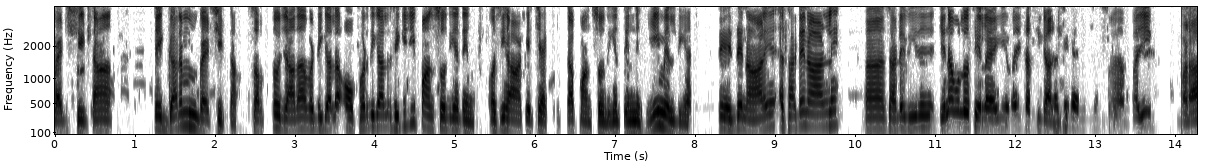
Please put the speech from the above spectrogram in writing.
ਬੈੱਡ ਸ਼ੀਟਾਂ ਤੇ ਗਰਮ ਬੈੱਡ ਸ਼ੀਟਾਂ ਸਭ ਤੋਂ ਜ਼ਿਆਦਾ ਵੱਡੀ ਗੱਲ ਆਫਰ ਦੀ ਗੱਲ ਸੀਗੀ ਜੀ 500 ਦੀਆਂ ਤਿੰਨ। ਅਸੀਂ ਆ ਕੇ ਚੈੱਕ ਕੀਤਾ 500 ਦੀਆਂ ਤਿੰਨ ਹੀ ਮਿਲਦੀਆਂ। ਤੇ ਇਸ ਦੇ ਨਾਲ ਹੀ ਸਾਡੇ ਨਾਲ ਨੇ ਸਾਡੇ ਵੀਰ ਜਿਨ੍ਹਾਂ ਵੱਲੋਂ ਸੇਲ ਆਏਗੀ ਭਾਈ ਸਤਿ ਸ਼੍ਰੀ ਅਕਾਲ ਭਾਜੀ ਬੜਾ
